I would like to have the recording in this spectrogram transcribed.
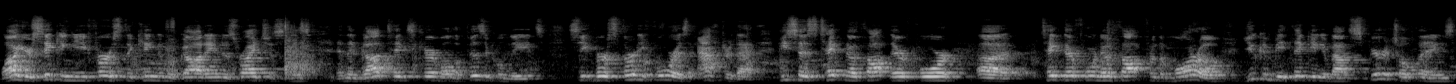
while you're seeking ye first the kingdom of God and his righteousness, and then God takes care of all the physical needs. See, verse 34 is after that. He says, Take no thought, therefore, uh, take therefore no thought for the morrow. You can be thinking about spiritual things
